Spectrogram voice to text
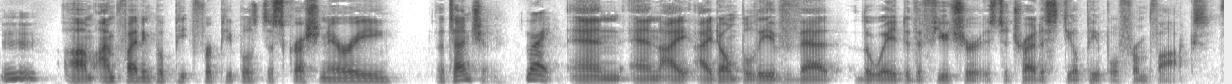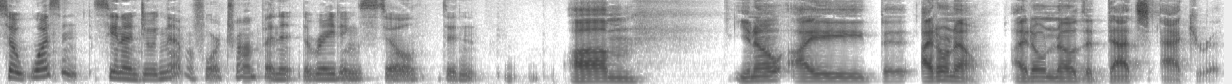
Um, I'm fighting for, people's discretionary attention. Right. And and I, I don't believe that the way to the future is to try to steal people from Fox. So wasn't CNN doing that before Trump, and it, the ratings still didn't? Um, You know, I I don't know. I don't know that that's accurate.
